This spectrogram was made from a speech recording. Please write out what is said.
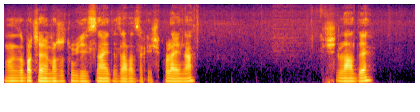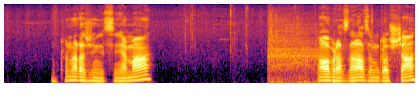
No zobaczymy, może tu gdzieś znajdę zaraz jakieś kolejne ślady. No, tu na razie nic nie ma. Dobra, znalazłem gościa.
